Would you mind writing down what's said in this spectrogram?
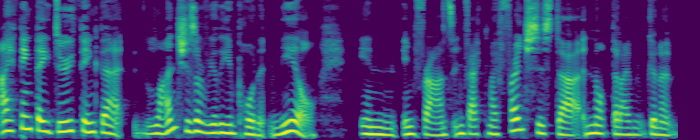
I think they do think that lunch is a really important meal in, in France. In fact, my French sister, not that I'm going to,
